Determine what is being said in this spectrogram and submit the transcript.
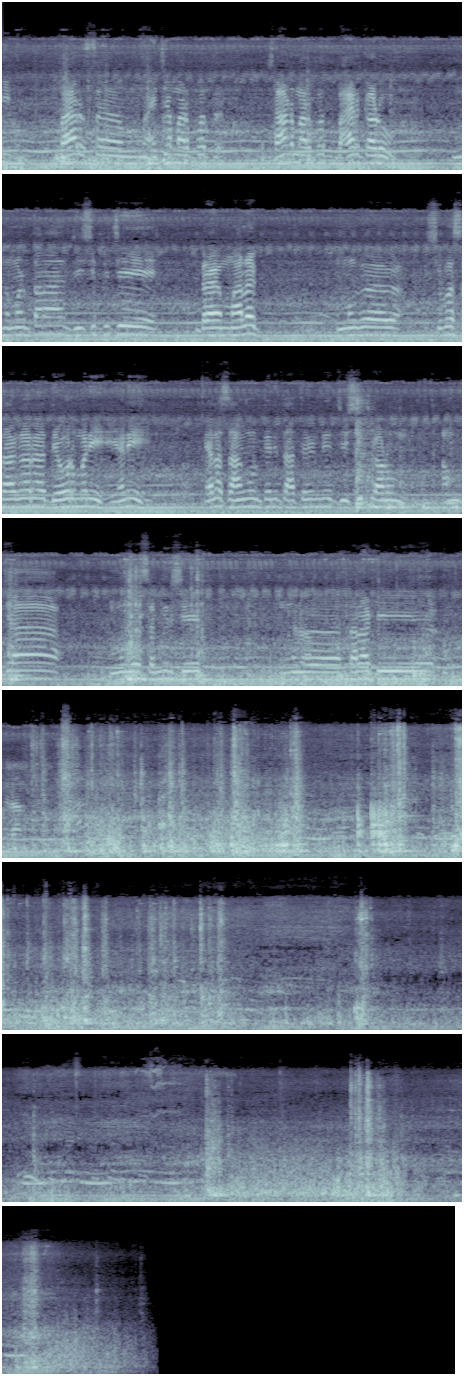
बाहेर स ह्याच्यामार्फत सांडमार्फत बाहेर काढू. न म्हणताना जी सी पीचे ड्राय मालक मग शिवसागर देवरमणी यांनी याला सांगून त्यांनी तातडीने जे सी पी आणून आमच्या मग समीर शेख मग तलाठी.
